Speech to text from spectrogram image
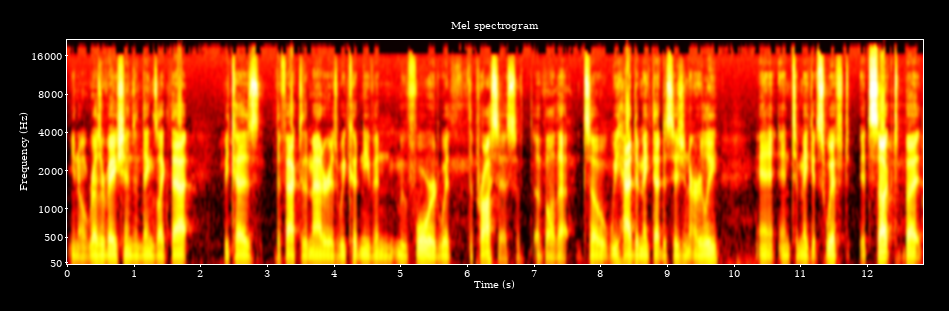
you know, reservations and things like that because the fact of the matter is we couldn't even move forward with the process of, of all that. So we had to make that decision early and, and to make it swift. It sucked, but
